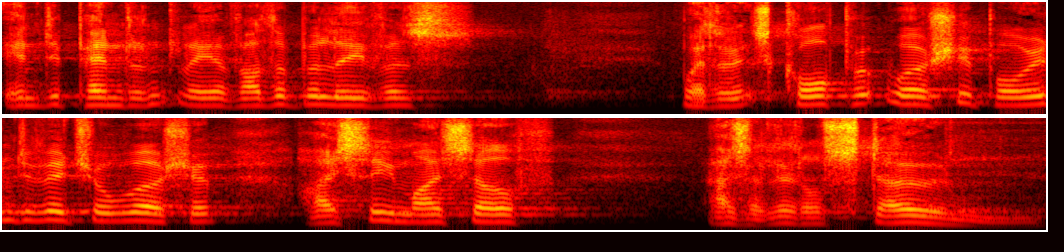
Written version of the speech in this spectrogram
independently of other believers, whether it's corporate worship or individual worship, I see myself as a little stone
